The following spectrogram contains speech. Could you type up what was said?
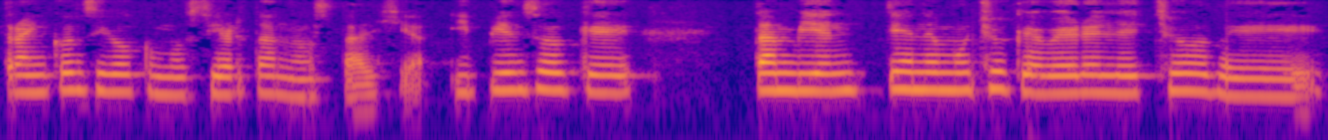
traen consigo como cierta nostalgia. Y pienso que también tiene mucho que ver el hecho de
